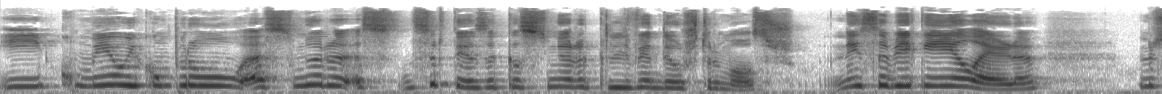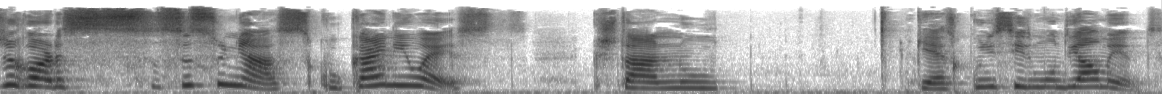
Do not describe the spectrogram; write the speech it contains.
e comeu e comprou a senhora, de certeza que a senhora que lhe vendeu os termossos nem sabia quem ele era, mas agora se, se sonhasse com o Kanye West, que está no. que é conhecido mundialmente,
